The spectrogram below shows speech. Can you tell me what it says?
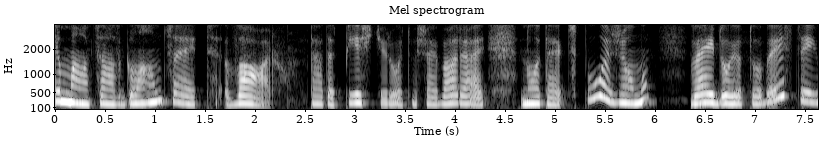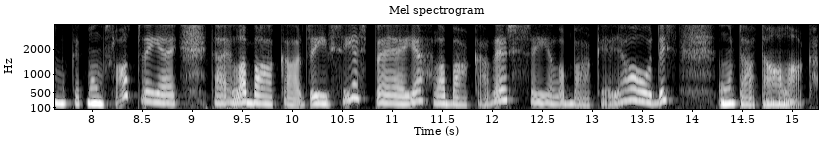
iemācās glancēt vāru tātad piešķirot šai varai noteiktu spožumu, veidojot to vēstījumu, ka mums Latvijai tā ir labākā dzīves iespēja, labākā versija, labākie ļaudis un tā tālāk.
